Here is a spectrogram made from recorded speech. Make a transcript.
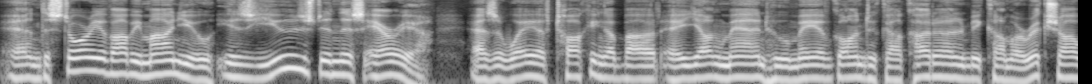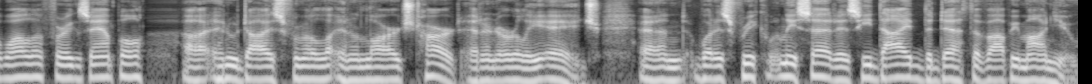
And the story of Abhimanyu is used in this area as a way of talking about a young man who may have gone to Calcutta and become a rickshawwala, for example, uh, and who dies from a, an enlarged heart at an early age. And what is frequently said is he died the death of Abhimanyu.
